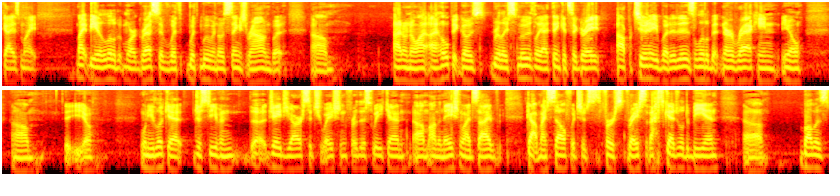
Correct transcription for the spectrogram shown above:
guys might might be a little bit more aggressive with with moving those things around. But um, I don't know. I, I, hope it goes really smoothly. I think it's a great opportunity, but it is a little bit nerve wracking. You know, um, you know when you look at just even the JGR situation for this weekend um, on the nationwide side, got myself, which is the first race that I'm scheduled to be in. Uh, Bubba's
